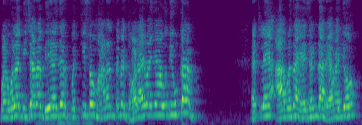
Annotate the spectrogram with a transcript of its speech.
પણ ઓલા બિચારા બે હજાર પચીસો માણસ તમે દોડાવ્યા જ્યાં સુધી હું કામ? એટલે આ બધા એજન્ડા રહેવા દો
